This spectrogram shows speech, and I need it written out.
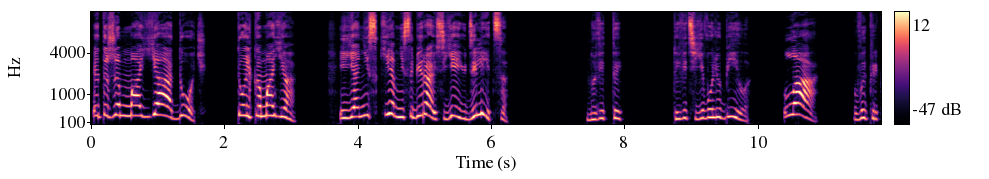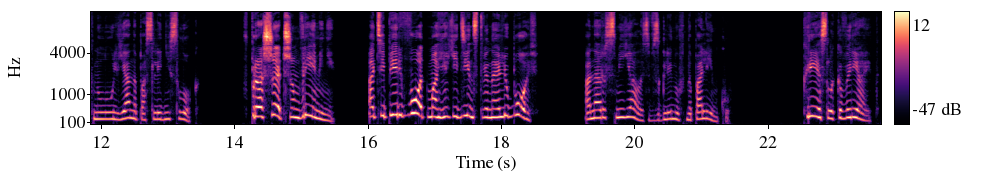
Это же моя дочь, только моя, и я ни с кем не собираюсь ею делиться. Но ведь ты... ты ведь его любила. Ла! выкрикнула Ульяна последний слог. В прошедшем времени. А теперь вот моя единственная любовь!» Она рассмеялась, взглянув на Полинку. «Кресло ковыряет.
